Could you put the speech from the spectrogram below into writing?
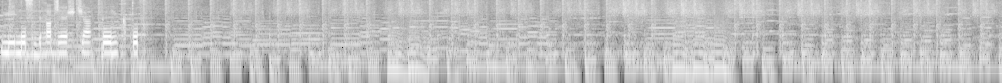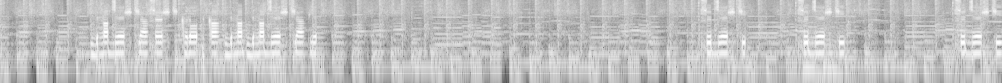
minus dwadzieścia punktów. dwadzieścia sześć kropka dwa dwadzieścia pięć. trzydzieści trzydzieści trzydzieści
